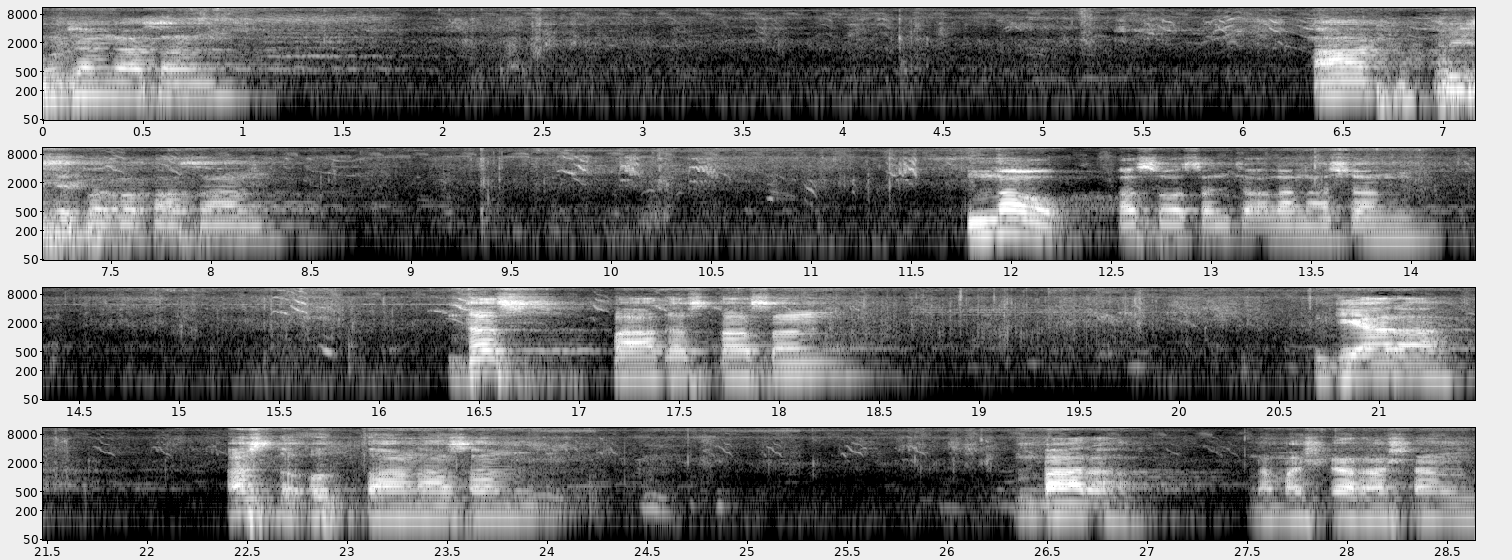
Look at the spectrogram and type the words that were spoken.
भुजंग आसन आठ, फिर से पर्वतासन। नौ अश्व संचालन आसन दस पादस्तासन ग्यारह हस्त उत्तानासन बारह नमस्कार आसन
